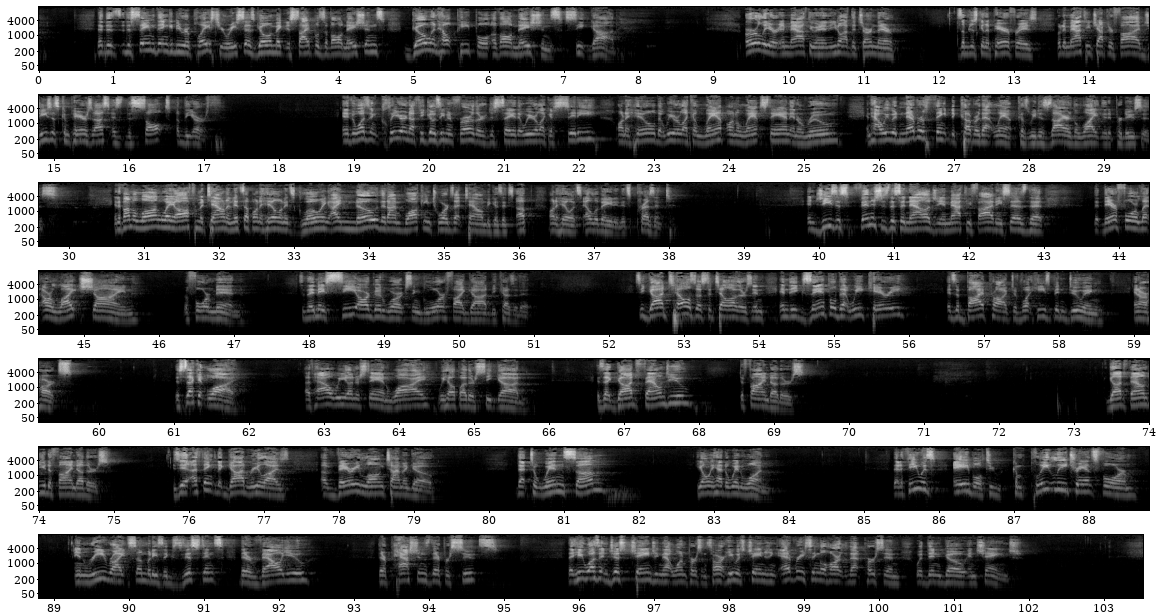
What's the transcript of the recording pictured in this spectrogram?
That the, the, same thing can be replaced here, where he says, Go and make disciples of all nations. Go and help people of all nations seek God. Earlier in Matthew, and you don't have to turn there, so I'm just going to paraphrase, but in Matthew chapter 5, Jesus compares us as the salt of the earth. And if it wasn't clear enough, he goes even further to say that we are like a city on a hill, that we are like a lamp on a lampstand in a room, and how we would never think to cover that lamp because we desire the light that it produces. And if I'm a long way off from a town and it's up on a hill and it's glowing, I know that I'm walking towards that town because it's up on a hill, it's elevated, it's present. And Jesus finishes this analogy in Matthew 5, and he says that, that therefore let our light shine before men so they may see our good works and glorify God because of it. See, God tells us to tell others, and, and the example that we carry is a byproduct of what He's been doing in our hearts. The second why of how we understand why we help others seek God is that God found you to find others. God found you to find others. See, I think that God realized a very long time ago that to win some, he only had to win one. That if he was able to completely transform and rewrite somebody's existence, their value, their passions, their pursuits, that he wasn't just changing that one person's heart, he was changing every single heart that that person would then go and change.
